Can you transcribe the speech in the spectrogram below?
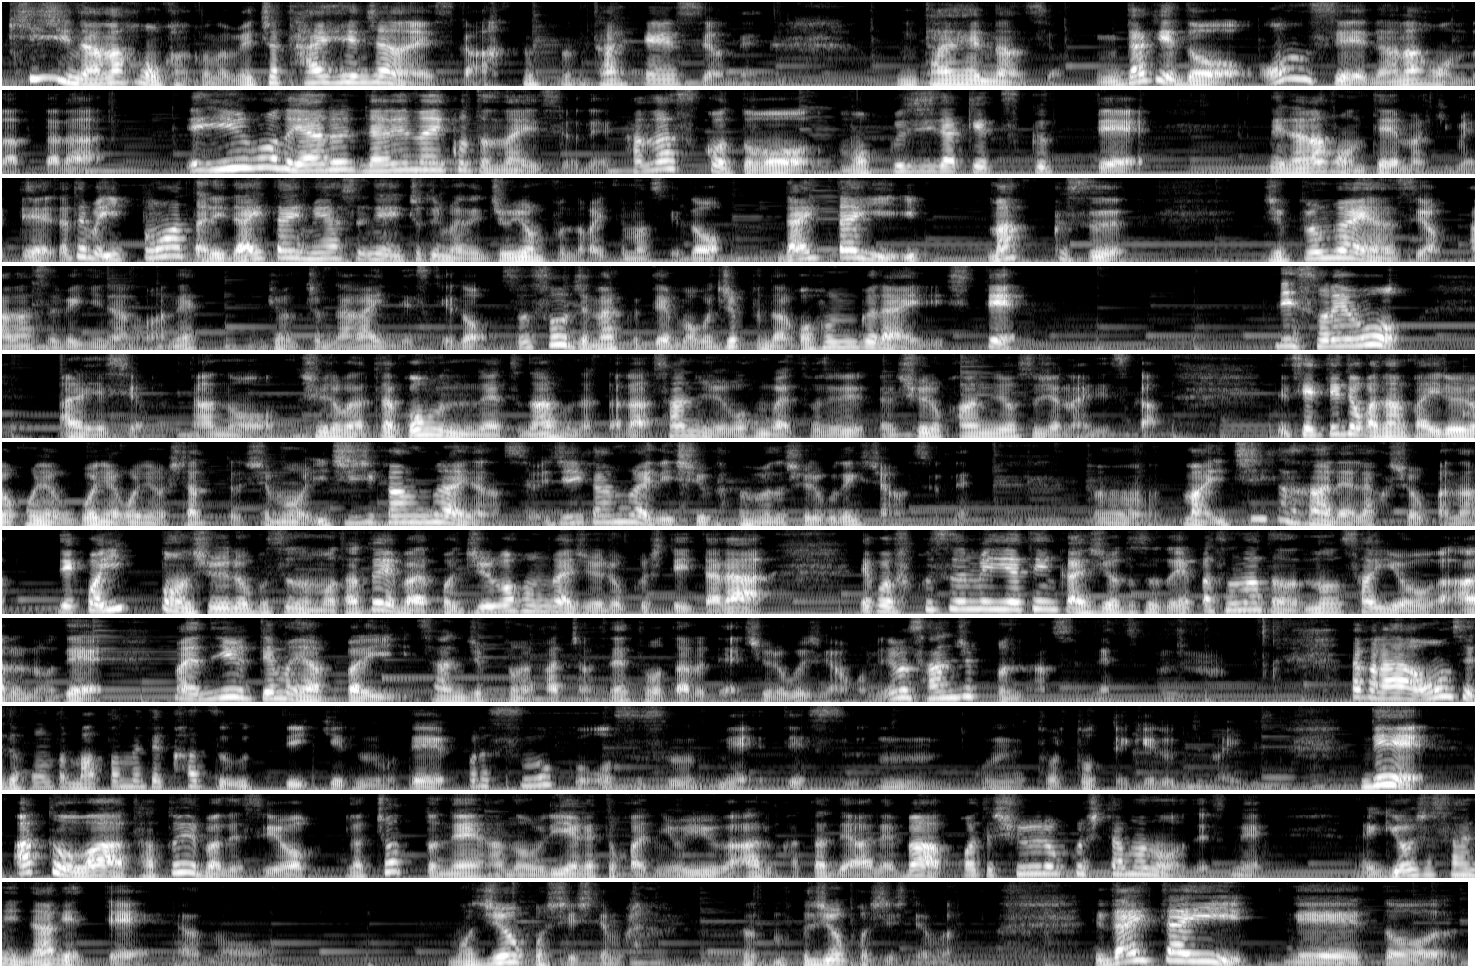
記事7本書くのめっちゃ大変じゃないですか。大変ですよね。大変なんですよ。だけど、音声7本だったら、言うほどやる、やれないことないですよね。話すことを目次だけ作って、で、7本テーマ決めて、例えば1本あたり大体目安ね、ちょっと今ね、14分とか言ってますけど、大体、マックス10分ぐらいなんですよ。話すべきなのはね。今日ちょっと長いんですけど、そうじゃなくて、もう10分とか5分ぐらいにして、で、それを、あれですよ。あの、収録だったら5分のやつ7分だったら35分ぐらいで収録完了するじゃないですか。で設定とかなんかいろいろほにゃごにゃごにゃしたとしても、1時間ぐらいなんですよ。1時間ぐらいで1週間分の収録できちゃうんですよね。うん。まあ、1時間半で楽勝かな。で、これ1本収録するのも、例えばこれ15分ぐらい収録していたら、で、これ複数メディア展開しようとすると、やっぱその後の作業があるので、まあ、言うてもやっぱり30分がかかっちゃうんですね、トータルで収録時間を込めでも30分なんですよね。うんだから、音声で本当まとめて数打っていけるので、これすごくおすすめです。うん。これね、取っていけるっていうのはいいです。で、あとは、例えばですよ、ちょっとね、あの、売り上げとかに余裕がある方であれば、こうやって収録したものをですね、業者さんに投げて、あの、文字起こししてもらう。文字起こししてもらう。で、大体、えっ、ー、と、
